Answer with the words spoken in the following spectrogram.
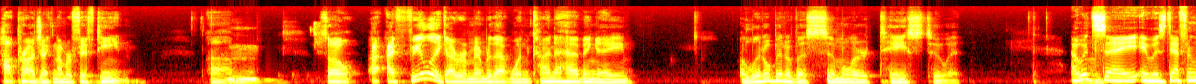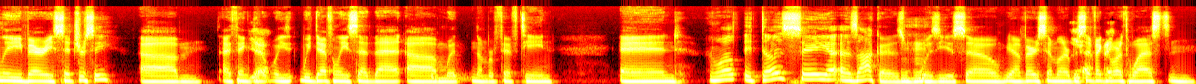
Hop Project number fifteen. Um, mm. So I, I feel like I remember that one kind of having a a little bit of a similar taste to it. I would um, say it was definitely very citrusy. Um, I think yeah. that we we definitely said that um, with number fifteen, and well, it does say uh, Azacca mm-hmm. was used, so yeah, very similar Pacific yeah, I, Northwest, and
